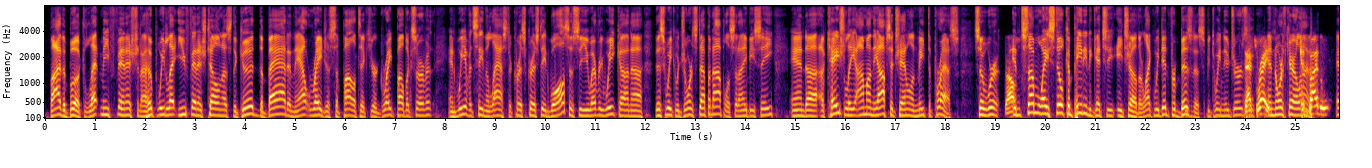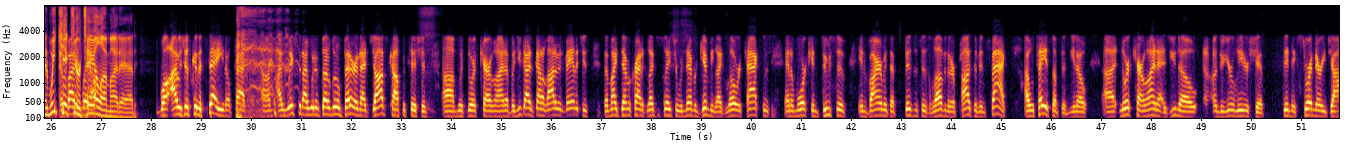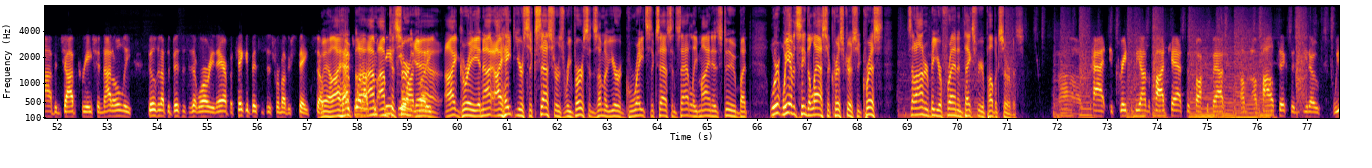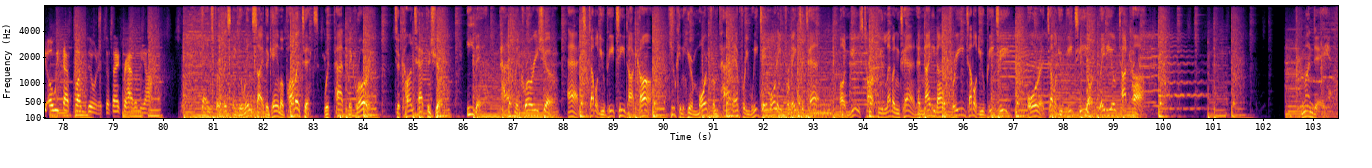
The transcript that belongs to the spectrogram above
buy the book. Let me finish, and I hope we let you finish telling us the good, the bad, and the outrageous of politics. You're a great public servant, and we haven't seen the last of Chris Christie. We'll also see you every week on uh, This Week with George Stephanopoulos on ABC, and uh, occasionally I'm on the opposite channel and Meet the Press. So we're well, in some way still competing against each other, like we did for business between New Jersey that's right. and North Carolina. And, the, and we kicked your way, tail, I'll, I might add. Well, I was just going to say, you know, Pat, um, I wish that I would have done a little better in that jobs competition um, with North Carolina, but you guys got a lot of advantages that my Democratic legislature would never give me, like lower taxes and a more conducive environment that businesses love and that are positive. In fact, I will tell you something, you know, uh, North Carolina, as you know, under your leadership, did an extraordinary job in job creation, not only building up the businesses that were already there, but taking businesses from other states. So well, I hope uh, I'm, I'm concerned. On, yeah, buddy. I agree, and I, I hate your successors reversing some of your great success, and sadly mine is too. But we're, we haven't seen the last of Chris Christie. Chris, it's an honor to be your friend, and thanks for your public service. Uh, Pat, it's great to be on the podcast to talk about um, politics, and you know we always have fun doing it. So thanks for having me on. Thanks for listening to Inside the Game of Politics with Pat McCrory. To contact the show, email Pat McCrory Show at WBT.com. You can hear more from Pat every weekday morning from 8 to 10 on News Talk 1110 and 99.3 WBT or at WBTOnRadio.com. Monday,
